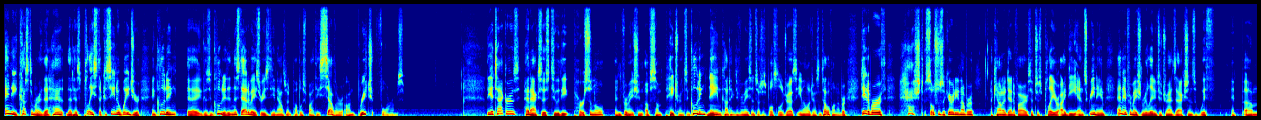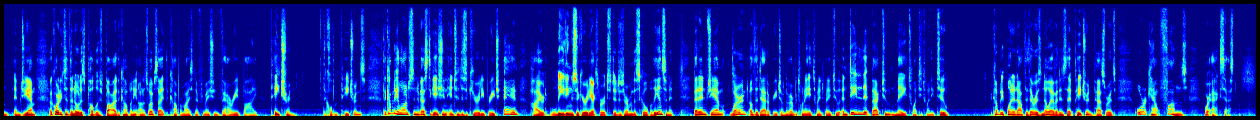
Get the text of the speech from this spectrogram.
Any customer that has that has placed a casino wager, including uh, is included in this database, reads the announcement published by the seller on breach forums. The attackers had access to the personal information of some patrons, including name, contact information such as postal address, email address, and telephone number, date of birth, hashed social security number, account identifiers such as player ID and screen name, and information relating to transactions with um, MGM. According to the notice published by the company on its website, the compromised information varied by patron they call them patrons. The company launched an investigation into the security breach and hired leading security experts to determine the scope of the incident. BetMGM learned of the data breach on November 28, 2022, and dated it back to May 2022. The company pointed out that there is no evidence that patron passwords or account funds were accessed.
